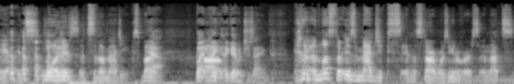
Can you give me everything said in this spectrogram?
yeah, it's well, it is. It's the Magics, but yeah, but Um, I, I get what you're saying. unless there is magics in the Star Wars universe, and that's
